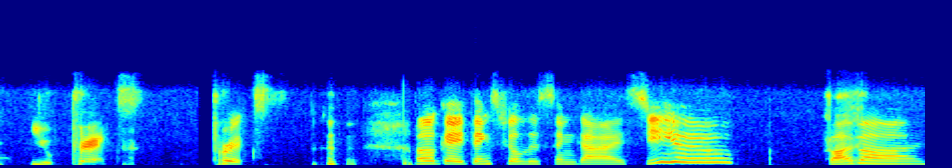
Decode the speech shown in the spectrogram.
you pricks. Pricks. okay, thanks for listening, guys. See you. Bye bye.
